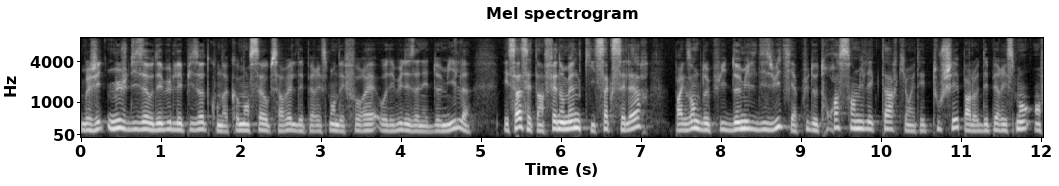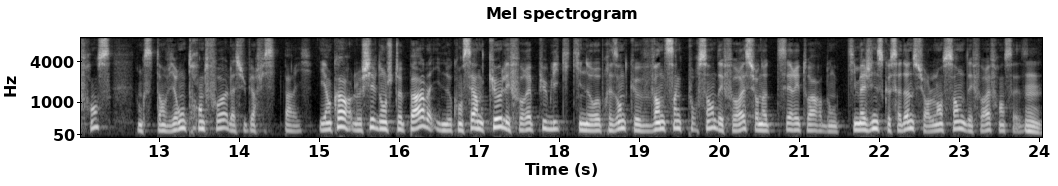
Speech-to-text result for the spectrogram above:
Brigitte Muche disait au début de l'épisode qu'on a commencé à observer le dépérissement des forêts au début des années 2000. Et ça, c'est un phénomène qui s'accélère. Par exemple, depuis 2018, il y a plus de 300 000 hectares qui ont été touchés par le dépérissement en France. Donc c'est environ 30 fois la superficie de Paris. Et encore, le chiffre dont je te parle, il ne concerne que les forêts publiques, qui ne représentent que 25% des forêts sur notre territoire. Donc t'imagines ce que ça donne sur l'ensemble des forêts françaises. Hmm.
